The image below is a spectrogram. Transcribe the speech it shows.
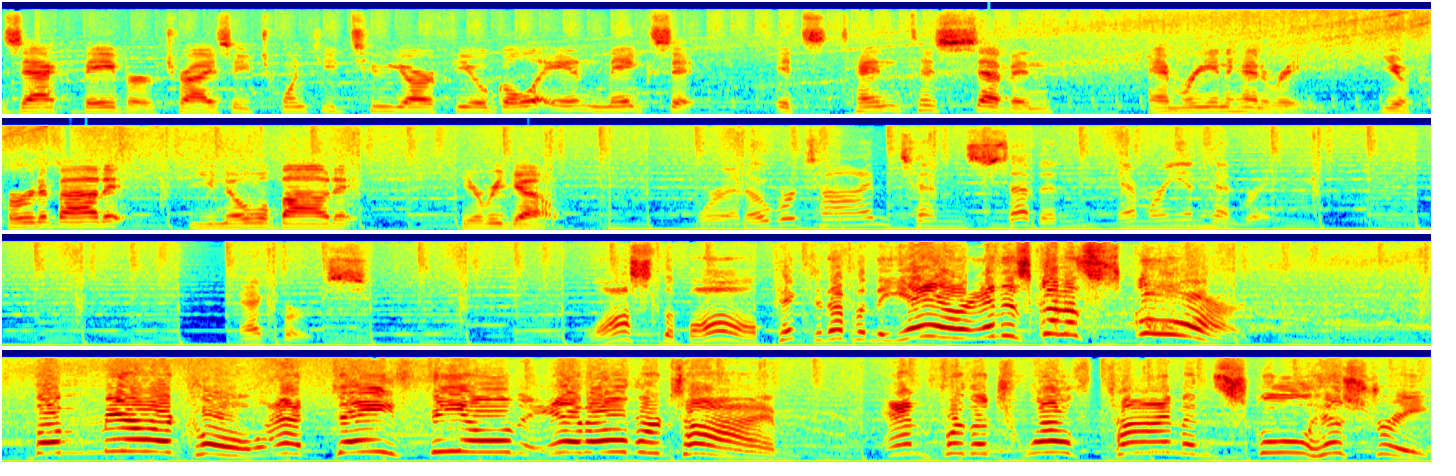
Zach Baber tries a 22 yard field goal and makes it. It's 10 7 Emory and Henry. You've heard about it, you know about it. Here we go. We're in overtime, 10 7, Emory and Henry. Egbers lost the ball, picked it up in the air, and is going to score! The miracle at Day Field in overtime! And for the 12th time in school history,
